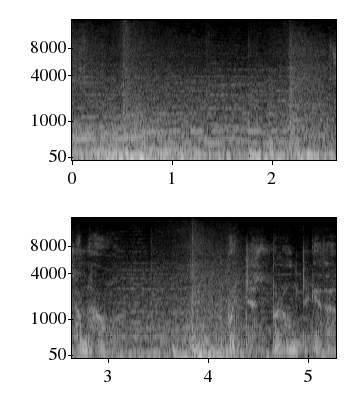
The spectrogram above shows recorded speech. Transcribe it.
world. Somehow, we just belong together.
